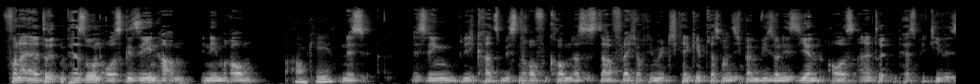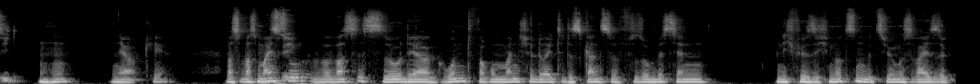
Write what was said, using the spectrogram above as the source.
von einer dritten Person aus gesehen haben in dem Raum. Okay. Und das, deswegen bin ich gerade so ein bisschen darauf gekommen, dass es da vielleicht auch die Möglichkeit gibt, dass man sich beim Visualisieren aus einer dritten Perspektive sieht. Mhm. Ja, okay. Was, was meinst deswegen. du, was ist so der Grund, warum manche Leute das Ganze so ein bisschen nicht für sich nutzen, beziehungsweise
